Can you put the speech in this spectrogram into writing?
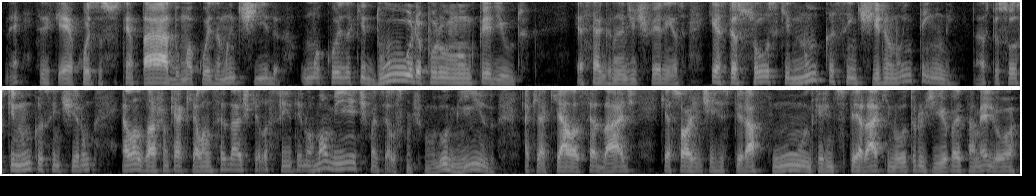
Né? Quer coisa sustentada, uma coisa mantida, uma coisa que dura por um longo período. Essa é a grande diferença. Que as pessoas que nunca sentiram não entendem. As pessoas que nunca sentiram, elas acham que é aquela ansiedade que elas sentem normalmente, mas elas continuam dormindo. É que é aquela ansiedade que é só a gente respirar fundo, que a gente esperar que no outro dia vai estar melhor.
